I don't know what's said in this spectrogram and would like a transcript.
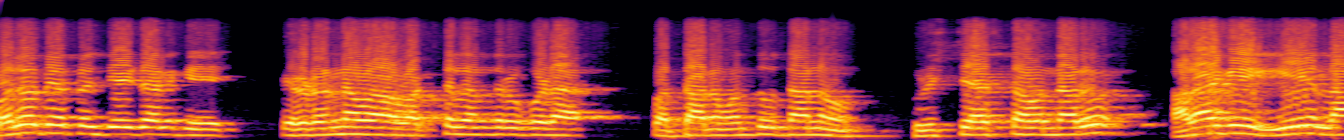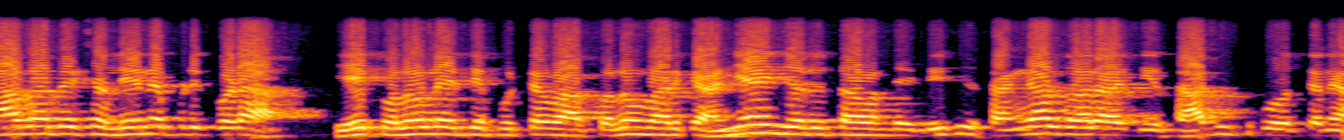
బలోపేతం చేయడానికి ఇక్కడ ఉన్న వక్తలందరూ కూడా తన వంతు తాను కృషి చేస్తా ఉన్నారు. అలాగే ఏ లాభాపేక్ష లేనప్పటికీ కూడా ఏ కులంలో అయితే పుట్టావో ఆ కులం వారికి అన్యాయం జరుగుతా ఉంది. బీసీ సంఘాల ద్వారా ఇది సాధించుకోవచ్చు అనే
